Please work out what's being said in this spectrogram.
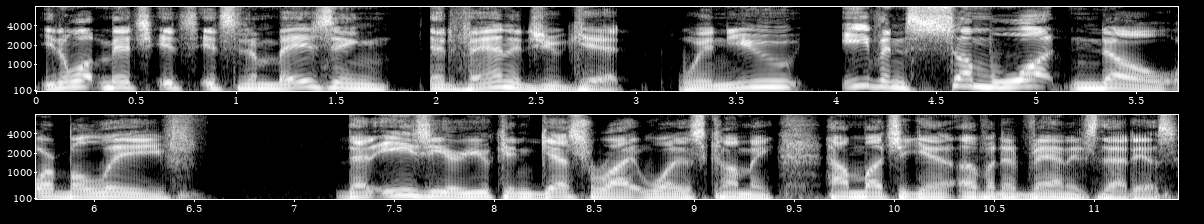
you know what, Mitch? It's it's an amazing advantage you get when you even somewhat know or believe that easier you can guess right what is coming. How much again of an advantage that is?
